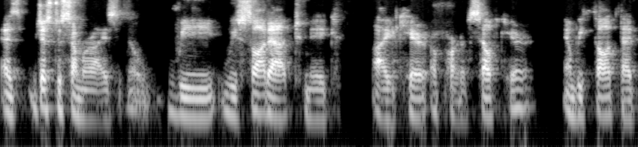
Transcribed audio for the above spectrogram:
as just to summarize, you know, we we sought out to make eye care a part of self care, and we thought that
